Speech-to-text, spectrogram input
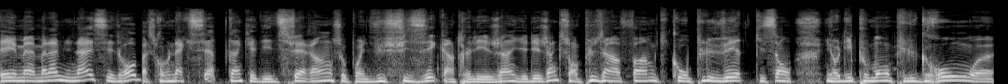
Et Madame Nunez, c'est drôle parce qu'on accepte hein, qu'il y a des différences au point de vue physique entre les gens. Il y a des gens qui sont plus en forme, qui courent plus vite, qui sont, ils ont des poumons plus gros, euh,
